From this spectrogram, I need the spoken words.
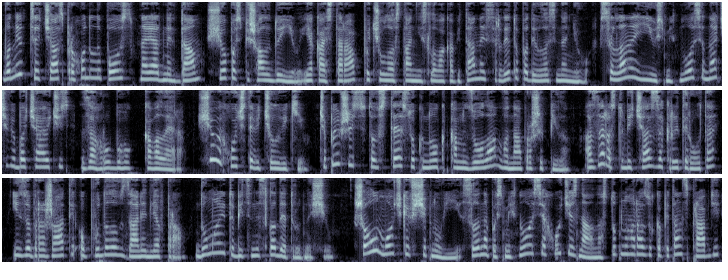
Вони в цей час проходили повз нарядних дам, що поспішали до Іви. Якась стара почула останні слова капітана і сердито подивилася на нього. Селена їй усміхнулася, наче вибачаючись за грубого кавалера. Що ви хочете від чоловіків? Чепившись в товсте сукно камзола, вона прошепіла. А зараз тобі час закрити рота і зображати опудало в залі для вправ. Думаю, тобі це не складе труднощів. Шоул мовчки вщипнув її. Селена посміхнулася, хоч і знала, наступного разу капітан справді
